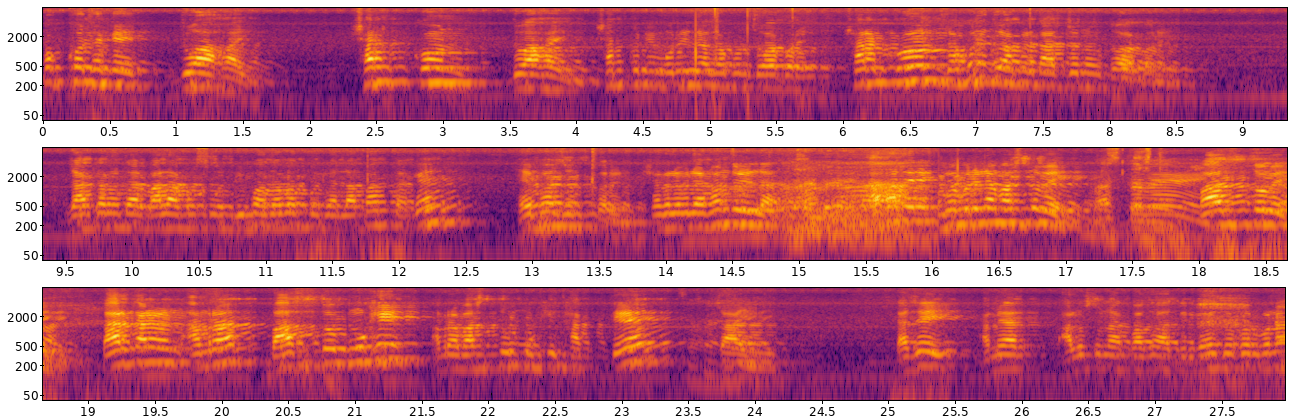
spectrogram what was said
পক্ষ থেকে দোয়া হয়। সারাক্ষণ দোয়া হয়। সাত কোটি মুরিদরা যখন দোয়া করে সারাক্ষণ যখনই দোয়া করে তার জন্য দোয়া করে। যার কারণে তার বালা মুসিবত বিপদ আপদ থেকে আল্লাহ পাক তাকে হেফাজত করেন। সকলে বলে আলহামদুলিল্লাহ। আমাদের এই বাস্তবে। বাস্তবে। তার কারণ আমরা বাস্তবমুখী আমরা বাস্তবমুখী থাকতে চাই। কাজেই আমি আর আলোচনা, কথা দীর্ঘায়িত করব না।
